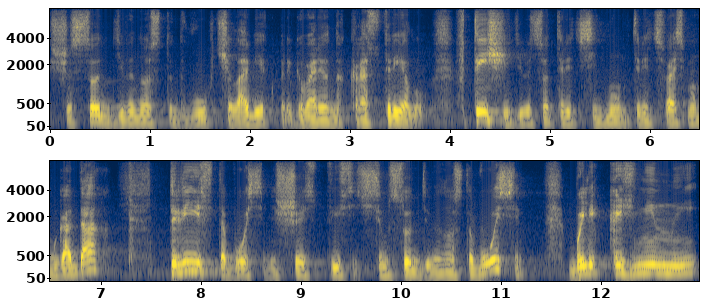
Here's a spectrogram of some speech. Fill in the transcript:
692 человек, приговоренных к расстрелу в 1937-1938 годах, 386 798 были казнены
